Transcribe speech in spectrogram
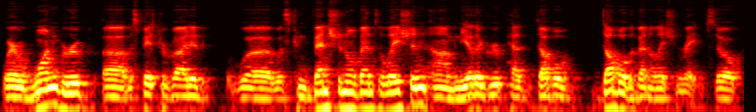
where one group, uh, the space provided w- was conventional ventilation, um, and the other group had double double the ventilation rate. So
